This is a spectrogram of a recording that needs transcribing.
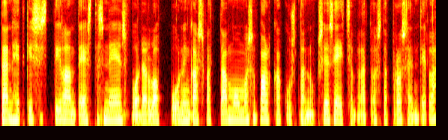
tämänhetkisestä tilanteesta sinne ensi vuoden loppuun, niin kasvattaa muun muassa palkkakustannuksia 17 prosentilla.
